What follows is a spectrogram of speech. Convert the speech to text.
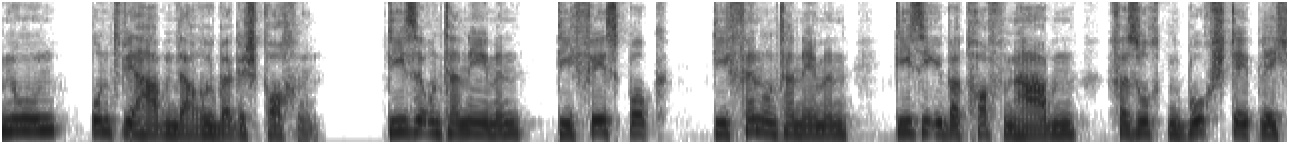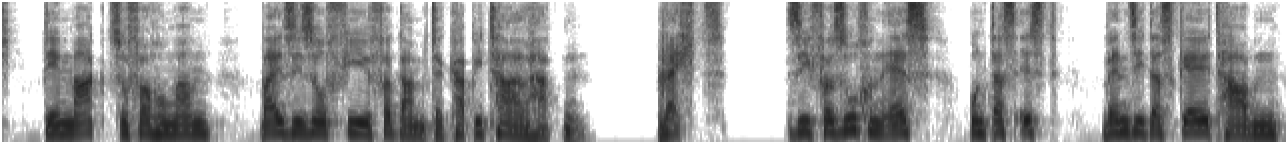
Nun, und wir haben darüber gesprochen. Diese Unternehmen, die Facebook, die Fanunternehmen, die sie übertroffen haben, versuchten buchstäblich, den Markt zu verhungern, weil sie so viel verdammte Kapital hatten. Rechts. Sie versuchen es, und das ist, wenn sie das Geld haben,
